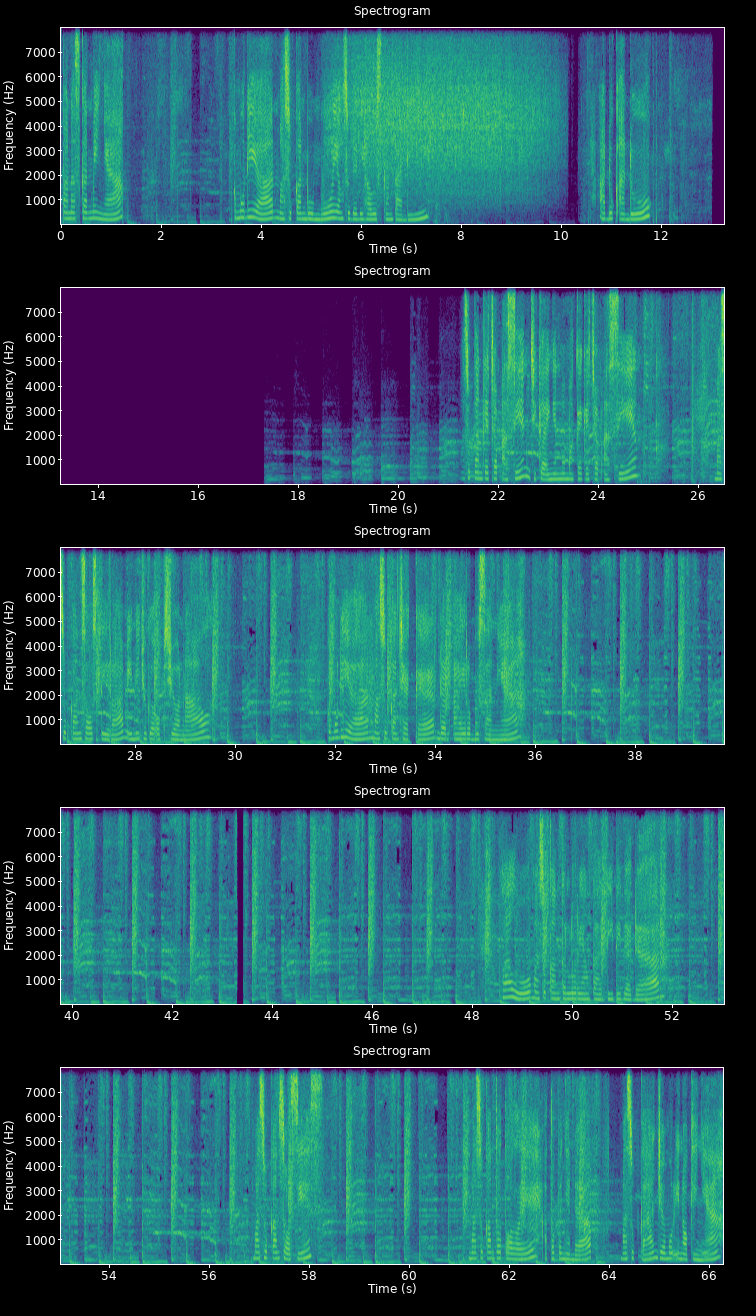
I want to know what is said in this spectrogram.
Panaskan minyak. Kemudian masukkan bumbu yang sudah dihaluskan tadi. Aduk-aduk Masukkan kecap asin jika ingin memakai kecap asin. Masukkan saus tiram, ini juga opsional. Kemudian masukkan ceker dan air rebusannya. Lalu masukkan telur yang tadi didadar. Masukkan sosis. Masukkan totole atau penyedap. Masukkan jamur inokinya.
